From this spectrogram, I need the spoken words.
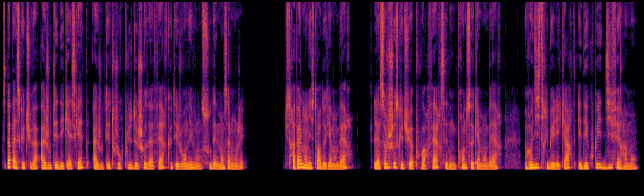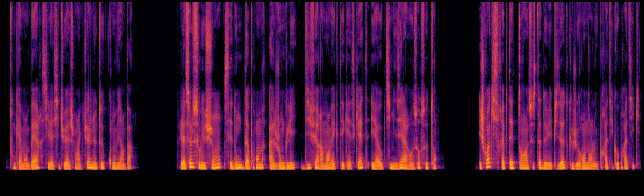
C'est pas parce que tu vas ajouter des casquettes, ajouter toujours plus de choses à faire que tes journées vont soudainement s'allonger. Tu te rappelles mon histoire de camembert? La seule chose que tu vas pouvoir faire, c'est donc prendre ce camembert, redistribuer les cartes et découper différemment ton camembert si la situation actuelle ne te convient pas. La seule solution, c'est donc d'apprendre à jongler différemment avec tes casquettes et à optimiser la ressource temps. Et je crois qu'il serait peut-être temps à ce stade de l'épisode que je rentre dans le pratico-pratique.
